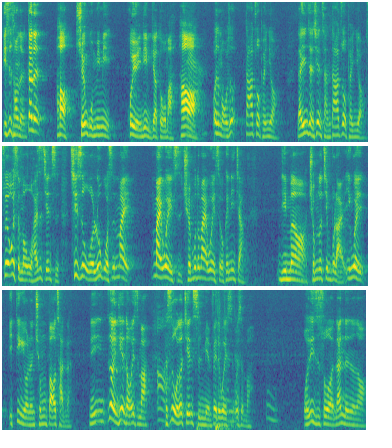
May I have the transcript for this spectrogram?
一视同仁。当然，好、选股秘密会员一定比较多嘛，好、为什么？我说大家做朋友，来演讲现场大家做朋友，所以为什么我还是坚持？其实我如果是卖卖位置，全部都卖位置，我跟你讲，你们哦全部都进不来，因为一定有人全部包产了。你肉眼听得懂我意思吗？哦可是我都坚持免费的位置为什么？嗯，我一直说，男人人哦，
